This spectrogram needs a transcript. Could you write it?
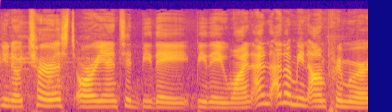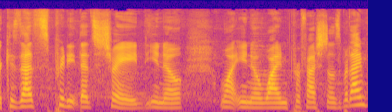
you know tourist oriented be they be they wine and I don't mean en primeur because that's pretty that's trade you know want you know wine professionals but I'm,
